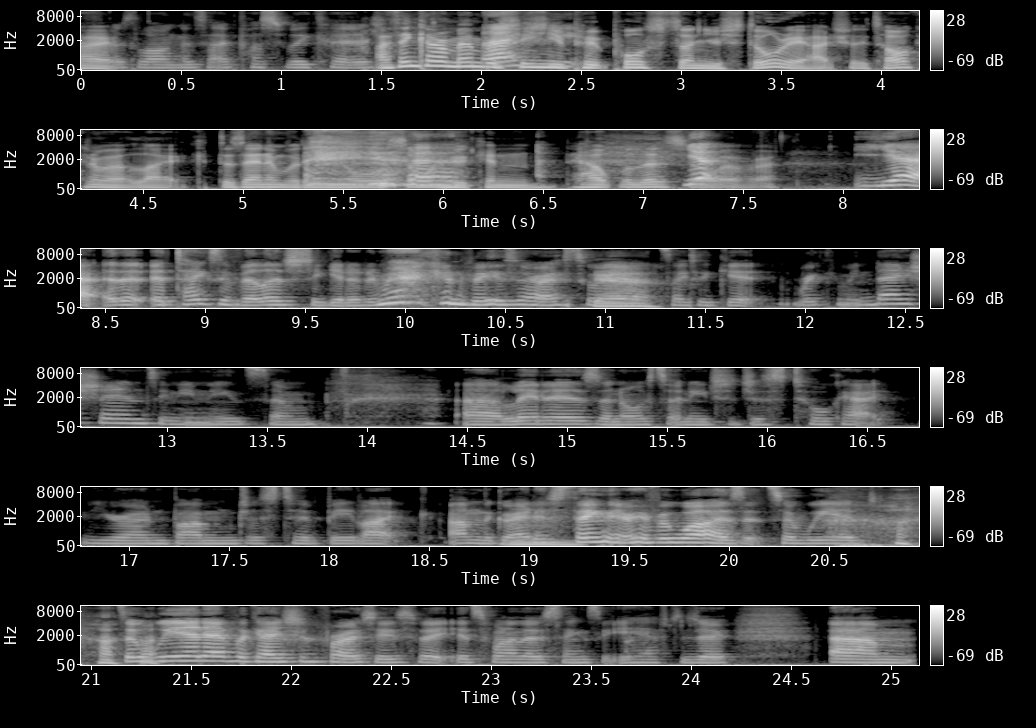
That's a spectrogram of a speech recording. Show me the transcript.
Right. for as long as I possibly could. I think I remember seeing you put posts on your story actually talking about like, does anybody know someone who can help with this Yep. or whatever? Yeah, it, it takes a village to get an American visa. I swear, Yeah. it's like to get recommendations, and you need some uh, letters, and also need to just talk out your own bum just to be like, I'm the greatest Mm. thing there ever was. It's a weird, it's a weird application process, but it's one of those things that you have to do. Um,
